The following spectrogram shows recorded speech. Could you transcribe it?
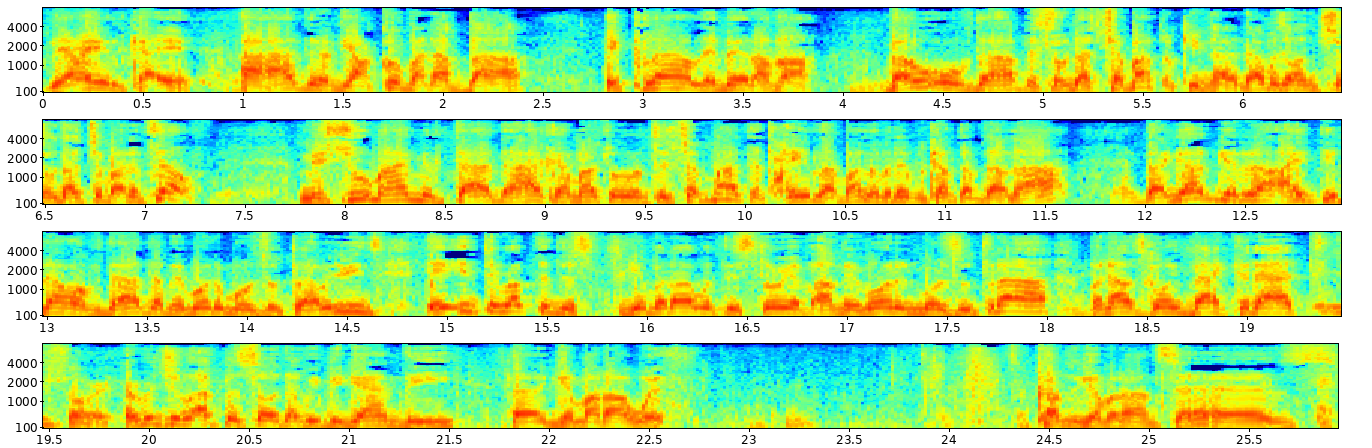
Ahad and Abba אקלר לבי רבה. והוא עובדה בסעודת שבת או קיבלה. That was on סעודת שבת itself. משום מה מלתא דאחר משהו רוצה שבת, תתחיל לבא לברך ברכת הבדלה, ואגב גררה הייתי לה עובדה דממור ומורזוטרה, which means it interrupted this Gemara with the story of Amemor and Morzutra, but now it's going back to that Sorry. original episode that we began the uh, Gemara with. So comes the Gemara and says,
